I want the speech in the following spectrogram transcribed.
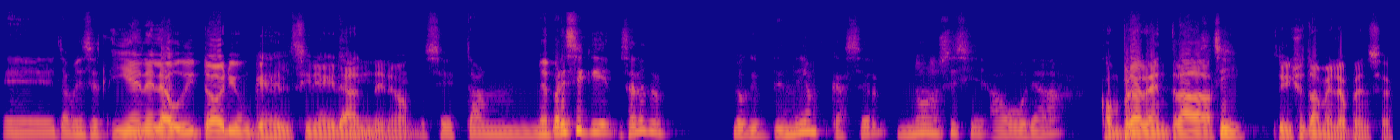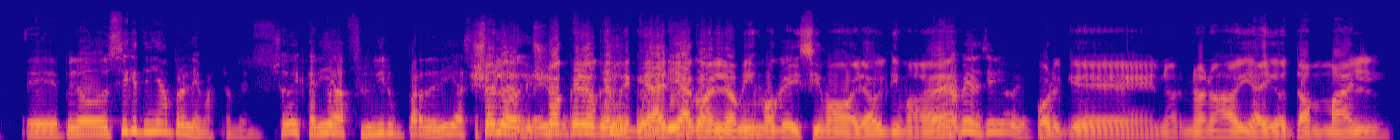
Eh, también se. Y en el auditorium, que es el cine grande, ¿no? Se están. Me parece que. ¿Sabes lo que, lo que tendríamos que hacer? No, no sé si ahora. Comprar entradas. Sí. Sí. yo también lo pensé. eh, pero sé que tenían problemas también. Yo dejaría fluir un par de días. Yo, lo- creo que me quedaría con lo mismo que hicimos la última vez. También, sí, obvio. Porque no, no nos había ido tan mal.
